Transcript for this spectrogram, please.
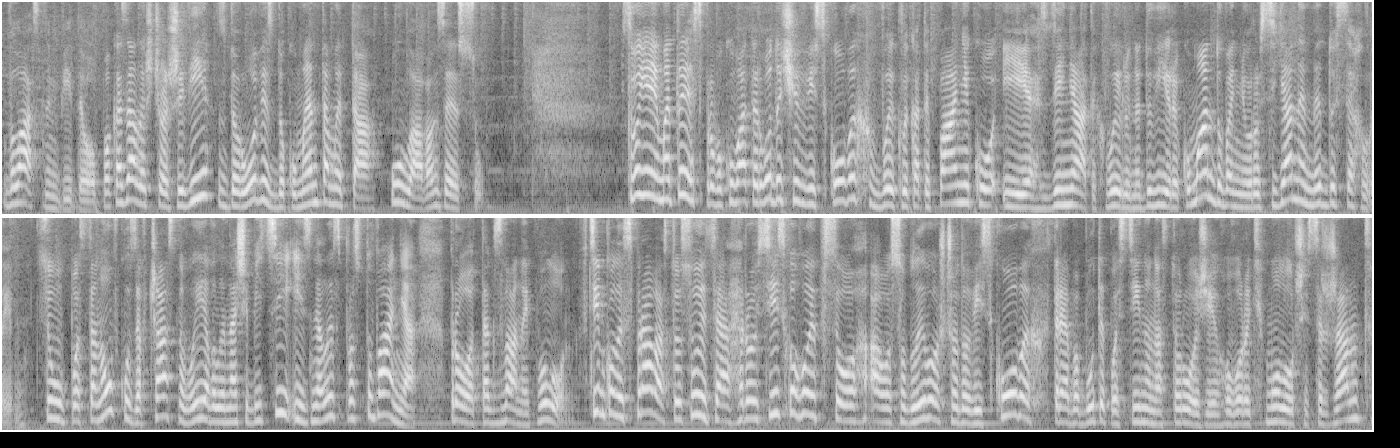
власним відео. Показали, що живі, здорові з документами та у лавах ЗСУ. Своєї мети спровокувати родичів військових, викликати паніку і здійняти хвилю недовіри командуванню росіяни не досягли. Цю постановку завчасно виявили наші бійці і зняли спростування про так званий полон. Втім, коли справа стосується російського ІПСО, а особливо щодо військових, треба бути постійно насторожі, говорить молодший сержант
